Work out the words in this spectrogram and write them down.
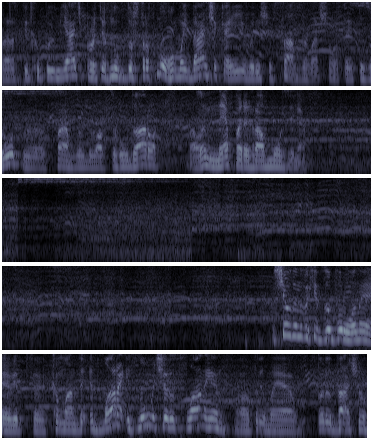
Зараз підхопив м'яч, протягнув до штрафного майданчика і вирішив сам завершувати епізод. Е, Сам завдавав цього удару, але не переграв Мозіля. Ще один вихід з оборони від е, команди Едмара. І знову через фланги отримає передачу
